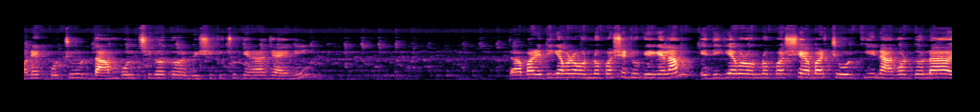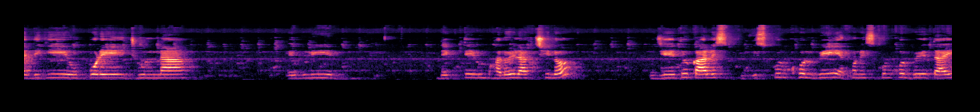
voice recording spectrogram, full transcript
অনেক প্রচুর দাম বলছিল, তো বেশি কিছু কেনা যায়নি। তো আবার এদিকে আমরা অন্য পাশে ঢুকে গেলাম, এদিকে আবার অন্য পাশে আবার চরকি, নাগরদোলা, এদিকে উপরে ঝুলনা, এগুলি দেখতে ভালোই লাগছিল। যেহেতু কাল স্কুল খুলবে, এখন স্কুল খুলবে তাই।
